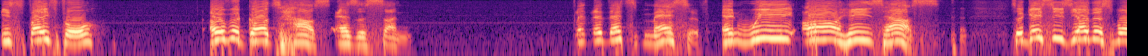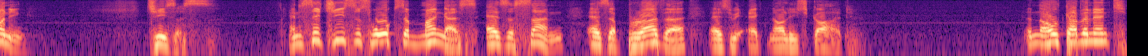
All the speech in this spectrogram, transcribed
is faithful over God's house as a son. That's massive. And we are his house. So guess who's here this morning? Jesus. And it said Jesus walks among us as a son, as a brother, as we acknowledge God. In the Old Covenant,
